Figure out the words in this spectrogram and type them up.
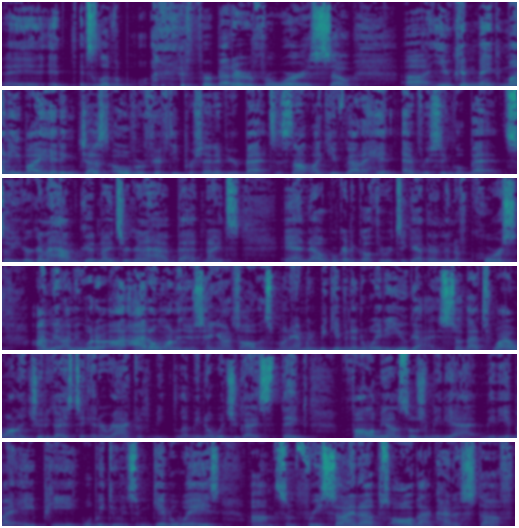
it, it's livable for better or for worse. So, uh, you can make money by hitting just over 50% of your bets. It's not like you've got to hit every single bet. So you're going to have good nights, you're going to have bad nights, and uh, we're going to go through it together. And then, of course, I'm gonna, I mean, what I, I don't want to just hang on to all this money. I'm going to be giving it away to you guys. So that's why I wanted you guys to interact with me. Let me know what you guys think. Follow me on social media at Media by AP. We'll be doing some giveaways, um, some free signups, all that kind of stuff.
